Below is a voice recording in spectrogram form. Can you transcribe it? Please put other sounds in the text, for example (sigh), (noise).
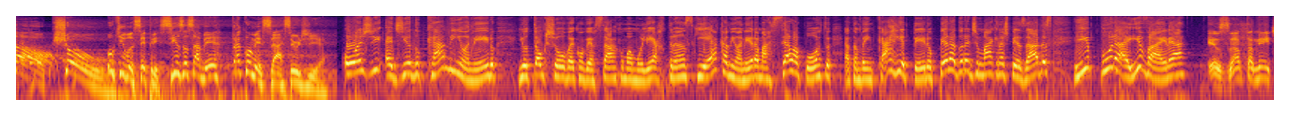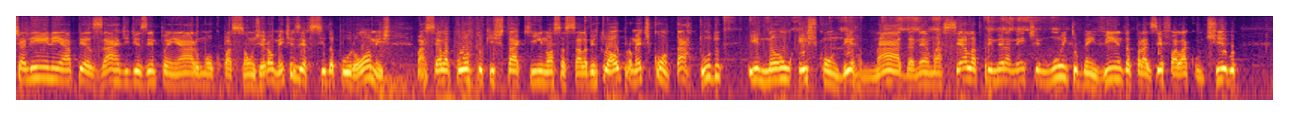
Talk Show! O que você precisa saber para começar seu dia. Hoje é dia do caminhoneiro e o Talk Show vai conversar com uma mulher trans que é a caminhoneira Marcela Porto, é também carreteira, operadora de máquinas pesadas e por aí vai, né? Exatamente, Aline. Apesar de desempenhar uma ocupação geralmente exercida por homens, Marcela Porto, que está aqui em nossa sala virtual, promete contar tudo e não esconder nada, né? Marcela, primeiramente, muito bem-vinda, prazer falar contigo.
